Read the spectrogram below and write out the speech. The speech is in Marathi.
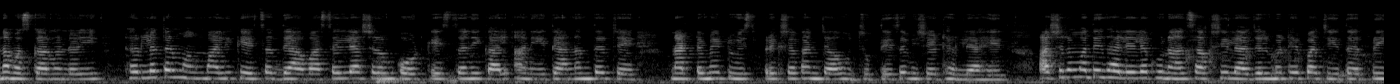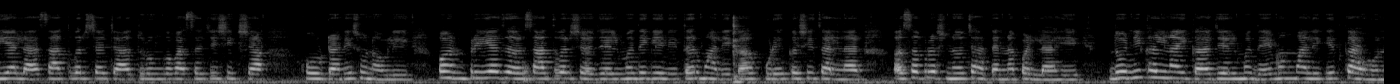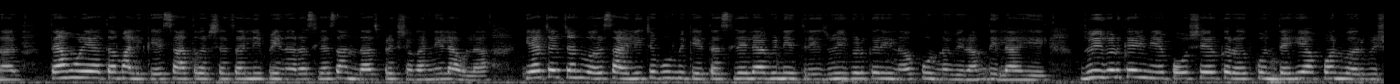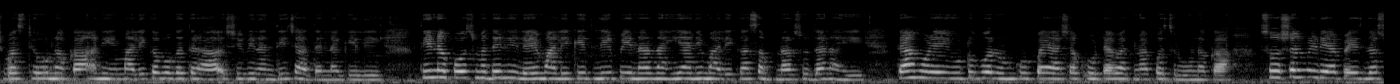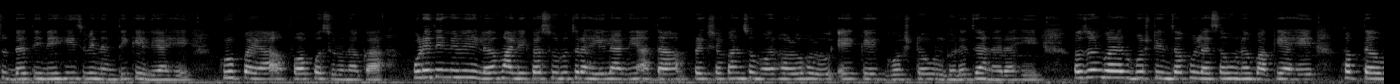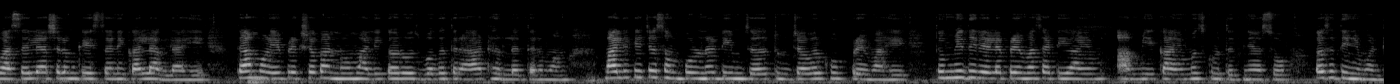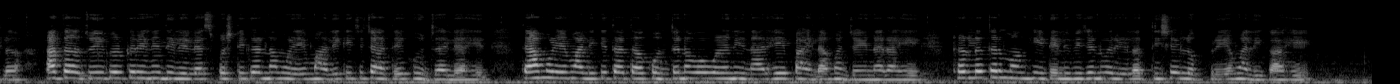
नमस्कार मंडळी. ठरलं तर मग मालिकेत सध्या वासल्याश्रम कोर्ट केसचा निकाल आणि त्यानंतरचे नाट्यमय ट्विस्ट प्रेक्षकांच्या उत्सुकतेचे विषय ठरले आहेत. आश्रममध्ये झालेल्या खुनात साक्षीला जन्मठेपाची तर प्रियाला सात वर्षाच्या तुरुंगवासाची शिक्षा कोर्टाने सुनावली. पण प्रिया जर सात वर्ष जेलमध्ये गेली तर मालिका पुढे कशी चालणार? असा प्रश्न चाहत्यांना पडला आहे. दोन्ही खलनायिका जेलमध्ये मग मालिकेत काय होणार? त्यामुळे आता मालिकेत सात वर्षाचा लीप येणार असल्याचा अंदाज प्रेक्षकांनी लावला. या चर्चांवर सायलीच्या भूमिकेत असलेल्या अभिनेत्री जुई गडकरीनं पूर्णविराम दिला आहे. जुई गडकरीने पोस्ट शेअर करत कोणत्याही अफवांवर विश्वास ठेवू नका आणि मालिका बघत राहा अशी विनंती चाहत्यांना केली. तिनं पोस्टमध्ये लिहिले मालिकेत लीप येणार नाही आणि मालिका संपणार सुद्धा नाही. त्यामुळे यूट्यूबवरून कृपया अशा खोट्या बातम्या पसरवू नका. सोशल मीडिया पेजला सुद्धा तिने हीच विनंती केली आहे. कृपया अफवा पसरू नका. पुढे तिने लिहिलं मालिका सुरूच राहील आणि आता प्रेक्षकांसमोर हळूहळू एक एक गोष्ट उलगडत जाणार आहे. अजून बऱ्याच गोष्टींचा खुलासा होणं बाकी आहे. फक्त वासल्य आश्रम केसचा निकाल लागला आहे. त्यामुळे प्रेक्षकांनो मालिका रोज बघत राहा ठरलं तर मग. मालिकेच्या संपूर्ण टीमचं तुमच्यावर खूप प्रेम आहे. तुम्ही दिलेल्या प्रेमासाठी आयम आम्ही कायमच कृतज्ञ असो असं तिने म्हटलं. आता जुई गडकरीने दिलेल्या स्पष्टीकरणामुळे मालिकेचे चाहते खुश झाले आहेत. त्यामुळे मालिकेत आता आता कोणतं नवं वळण येणार हे पाहायला मजा येणार आहे. ठरलं तर मग ही टेलिव्हिजनवरील अतिशय लोकप्रिय मालिका आहे.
